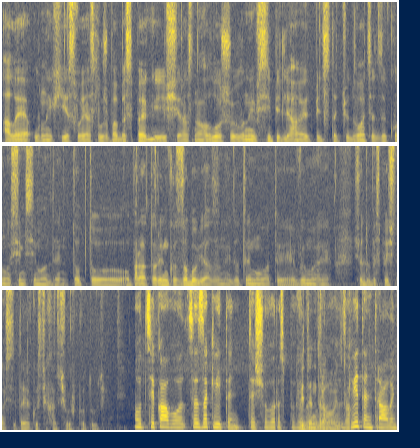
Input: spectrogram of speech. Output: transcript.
але у них є своя служба безпеки, і ще раз наголошую, вони всі підлягають під статтю 20 закону 771. Тобто оператор ринку зобов'язаний дотримувати вимоги щодо безпечності та якості харчових продуктів. От цікаво, це за квітень, те, що ви розповіли. Квітень-травень, так. Квітень-травень.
